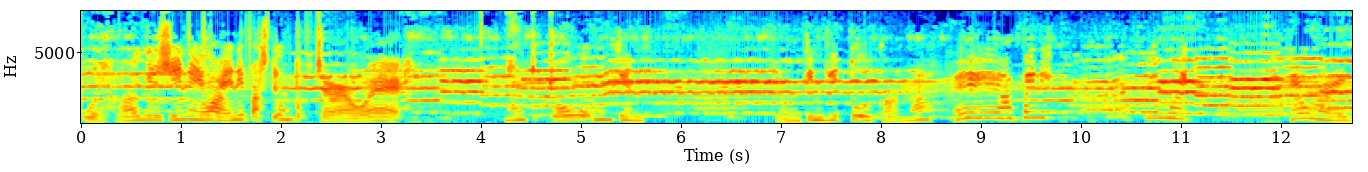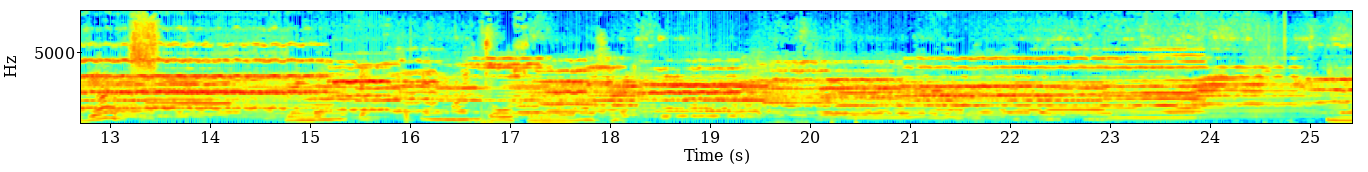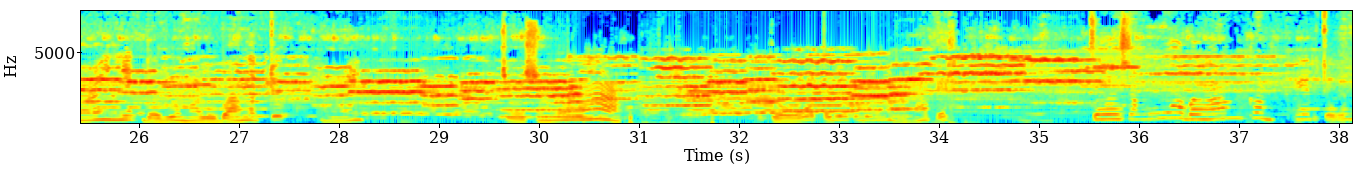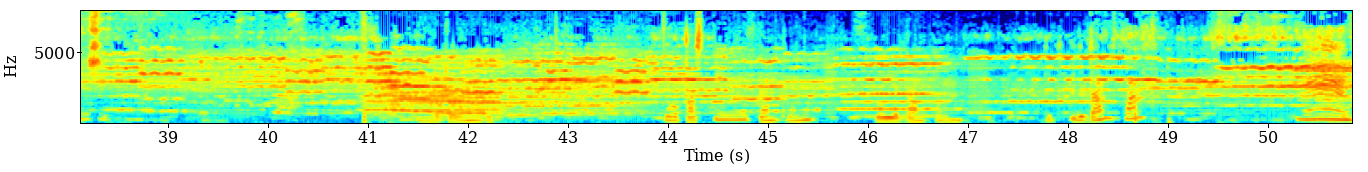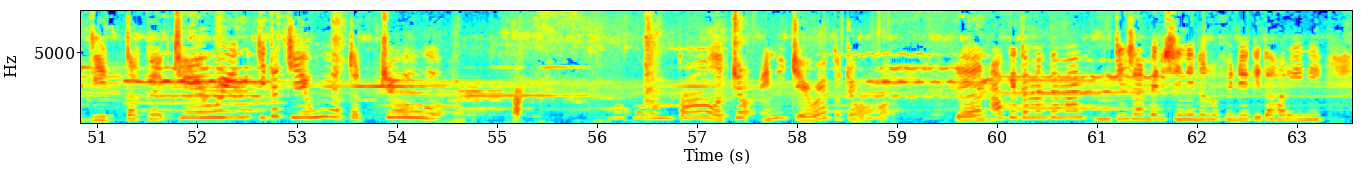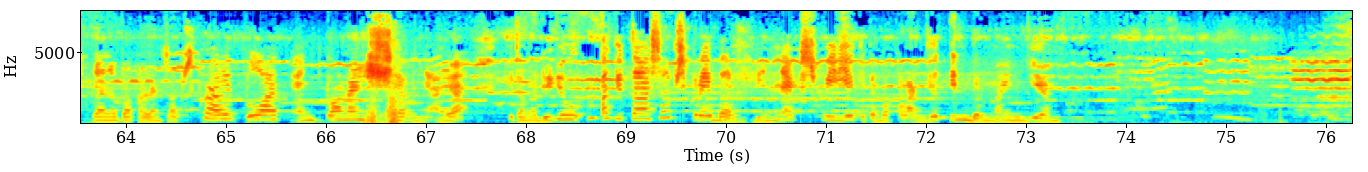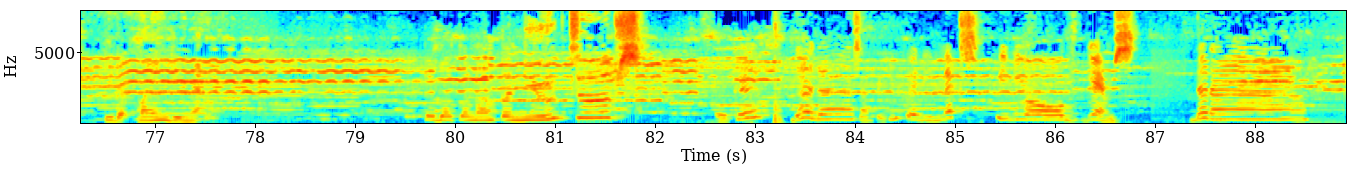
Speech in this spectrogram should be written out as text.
Kue lagi di sini. Wah ini pasti untuk cewek. Yang untuk cowok mungkin ya mungkin gitu karena eh apa ini? Oh my oh my god keren banget ya tapi yang main cowok semua sih. Yang main lihat dah gue malu banget tuh yang main cowok semua. Cowok tadi aku bilang maaf ya cewek semua bayangkan. Eh ada cowoknya sih. Ada cowoknya tuh. Wah pasti tampan oh iya tampan kita juga tampan hmm kita kayak cewek. Ini kita cewek atau cowok? Aku kurang tahu cok. Ini cewek atau cowok dan oke okay, teman-teman, mungkin sampai di sini dulu video kita hari ini. Jangan lupa kalian subscribe, like, and comment share-nya ya. Kita menuju 4 juta subscriber. Di next video kita bakal lanjutin bermain game. Tidak main game ya. Kita bakal nonton YouTube. Oke, okay? dadah. Sampai jumpa di next video games. Dadah.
